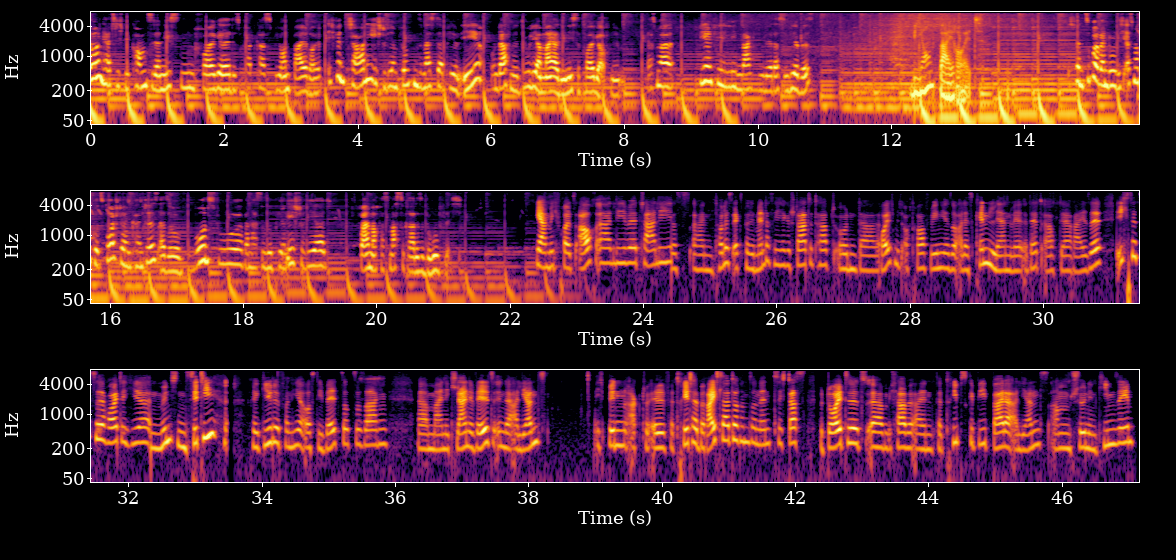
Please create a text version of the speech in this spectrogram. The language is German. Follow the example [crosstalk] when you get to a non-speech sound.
Hallo und herzlich willkommen zu der nächsten Folge des Podcasts Beyond Bayreuth. Ich bin Charlie, ich studiere im fünften Semester P&E und darf mit Julia Meyer die nächste Folge aufnehmen. Erstmal vielen, vielen lieben Dank, Julia, dass du hier bist. Beyond Bayreuth. Ich fände es super, wenn du dich erstmal kurz vorstellen könntest. Also, wo wohnst du? Wann hast du so P&E studiert? Vor allem auch, was machst du gerade so beruflich? Ja, mich freut es auch, äh, liebe Charlie. Das ist ein tolles Experiment, das ihr hier gestartet habt und da freue ich mich auch drauf, wen ihr so alles kennenlernen werdet auf der Reise. Ich sitze heute hier in München City, [laughs] regiere von hier aus die Welt sozusagen, äh, meine kleine Welt in der Allianz. Ich bin aktuell Vertreterbereichsleiterin, so nennt sich das. Bedeutet, äh, ich habe ein Vertriebsgebiet bei der Allianz am schönen Chiemsee.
